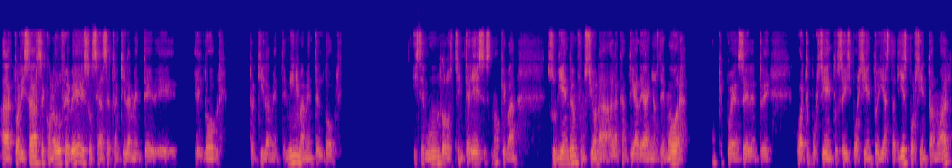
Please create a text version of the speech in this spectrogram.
Al actualizarse con la UFB, eso se hace tranquilamente eh, el doble, tranquilamente, mínimamente el doble. Y segundo, los intereses, ¿no? Que van subiendo en función a, la cantidad de años de mora, que pueden ser entre 4%, 6% y hasta 10% anual,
